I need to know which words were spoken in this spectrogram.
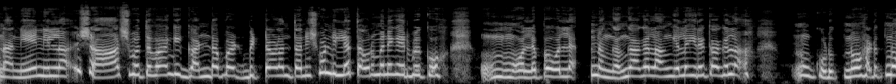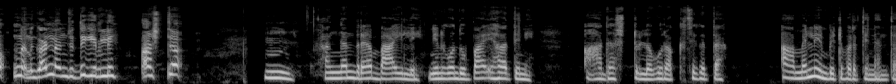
ನಾನೇನಿಲ್ಲ. ಶಾಶ್ವತವಾಗಿ ಗಂಡ ಬಡ್ ಬಿಟ್ಟವಳಂತ ಅನಿಸ್ಕೊಂಡು ಇಲ್ಲೇ ತವ್ರ ಮನೆಗೆ ಇರಬೇಕು. ಒಲ್ಲಪ್ಪ, ಒಲ್ಲೆ. ನಂಗೆ ಹಂಗಾಗಲ್ಲ, ಹಂಗೆಲ್ಲ ಇರೋಕ್ಕಾಗಲ್ಲ. ಹ್ಞೂ ಕುಡುಕ್ನೋ, ಹಡಕ್ನೋ. ನನ್ನ ಗಂಡ ನನ್ನ ಜೊತೆಗೆ ಇರಲಿ. ಅಷ್ಟ. ಹ್ಮ್. ಹಂಗಂದ್ರ ಬಾಯಿಲಿ ನಿನಗೊಂದು ಉಪಾಯ ಹೇಳ್ತೀನಿ ಆದಷ್ಟು ಲಘು ರೊಕ್ಕ ಸಿಗುತ್ತ ಆಮೇಲೆ ನೀನು ಬಿಟ್ಟು ಬರ್ತೀನಿ ಅಂತ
